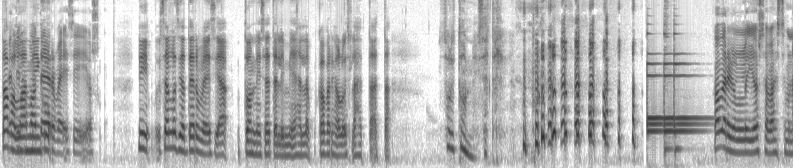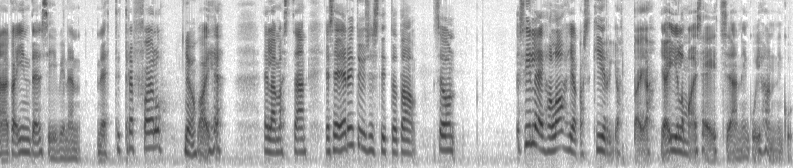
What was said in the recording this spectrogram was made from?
tavallaan niin kuin, terveisiä, jos niin, sellaisia terveisiä tonnin setelimiehelle kaveri haluaisi lähettää, että se oli tonnin seteli. kaverilla oli jossain vaiheessa semmoinen aika intensiivinen nettitreffailu vaihe elämästään. Ja se erityisesti, tota, se on sille ihan lahjakas kirjoittaja ja ilmaisee itseään niin kuin ihan niin kuin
